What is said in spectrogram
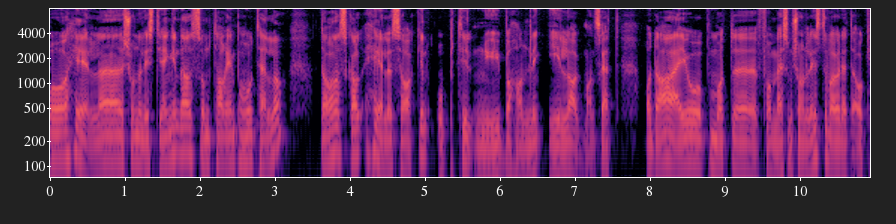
og hele journalistgjengen da, som tar inn på hoteller da skal hele saken opp til ny behandling i lagmannsrett. Og da er jo på en måte, For meg som journalist det var jo dette ok,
